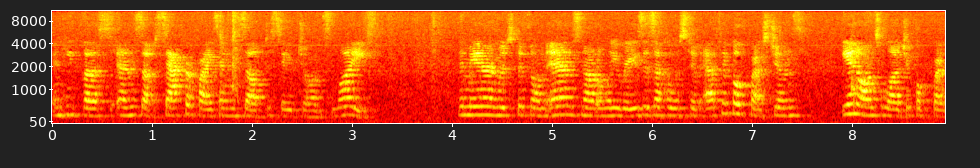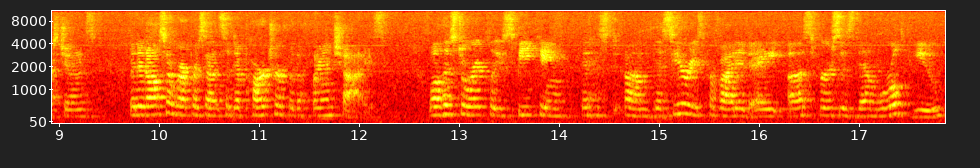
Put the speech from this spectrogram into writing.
and he thus ends up sacrificing himself to save John's life. The manner in which the film ends not only raises a host of ethical questions and ontological questions, but it also represents a departure for the franchise. While historically speaking, the, um, the series provided a us versus them worldview,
